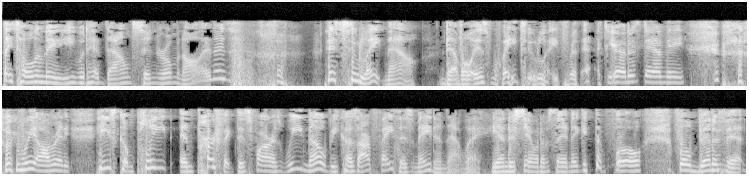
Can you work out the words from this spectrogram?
they told him that he would have Down syndrome and all. It's too late now devil is way too late for that. You understand me? we already, he's complete and perfect as far as we know because our faith has made him that way. You understand what I'm saying? They get the full, full benefit.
